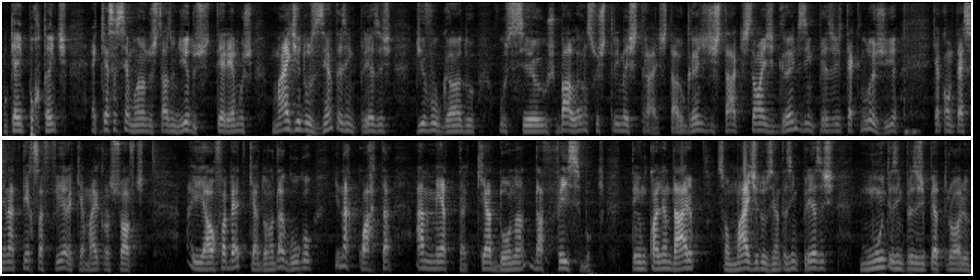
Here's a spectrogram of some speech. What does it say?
o que é importante é que essa semana nos Estados Unidos teremos mais de 200 empresas divulgando os seus balanços trimestrais. Tá? O grande destaque são as grandes empresas de tecnologia que acontecem na terça-feira, que é a Microsoft e a Alphabet, que é a dona da Google, e na quarta a Meta, que é a dona da Facebook. Tem um calendário, são mais de 200 empresas, muitas empresas de petróleo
